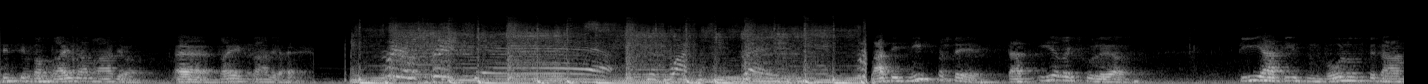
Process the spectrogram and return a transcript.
sind Sie vom Dreisam Radio, äh, Dreiecksradio. Was ich nicht verstehe, dass Ihre Couleurs, die ja diesen Wohnungsbedarf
